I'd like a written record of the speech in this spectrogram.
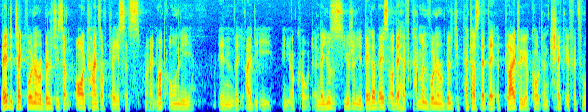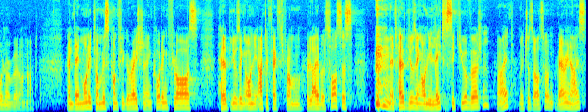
They detect vulnerabilities in all kinds of places, right? Not only in the IDE in your code. And they use usually a database or they have common vulnerability patterns that they apply to your code and check if it's vulnerable or not. And they monitor misconfiguration and coding flaws, help using only artifacts from reliable sources, it helps using only latest secure version, right, which is also very nice.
